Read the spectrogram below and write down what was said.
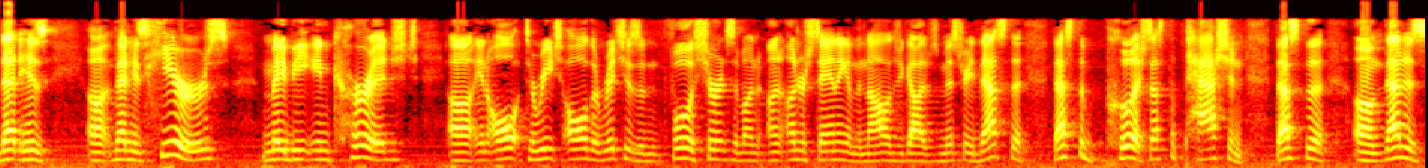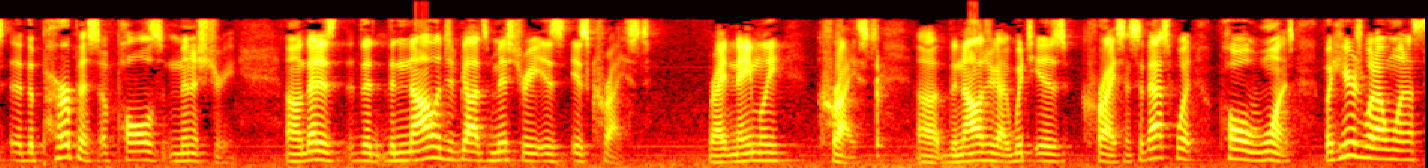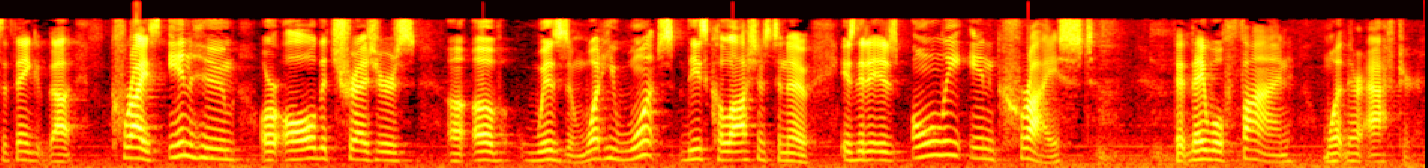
that his uh, that his hearers may be encouraged uh, in all to reach all the riches and full assurance of un, understanding of the knowledge of God's mystery. That's the that's the push. That's the passion. That's the um, that is the purpose of Paul's ministry. Um, that is the the knowledge of God's mystery is is Christ, right? Namely, Christ. Uh, the knowledge of God, which is Christ, and so that's what Paul wants. But here's what I want us to think about: Christ, in whom are all the treasures uh, of wisdom. What he wants these Colossians to know is that it is only in Christ that they will find what they're after.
